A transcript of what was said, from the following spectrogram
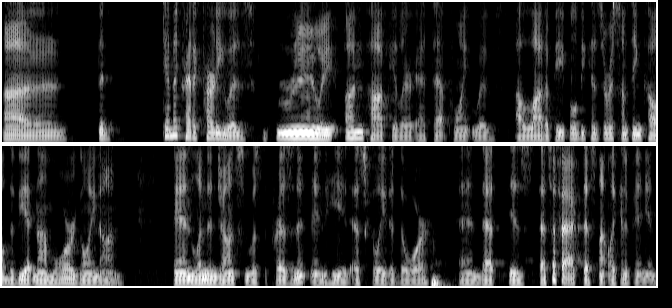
the Democratic Party was really unpopular at that point with a lot of people because there was something called the Vietnam War going on. And Lyndon Johnson was the president and he had escalated the war. And that is that's a fact. That's not like an opinion.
